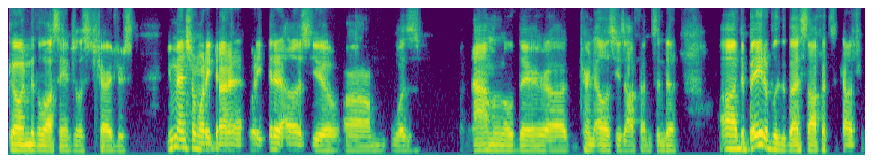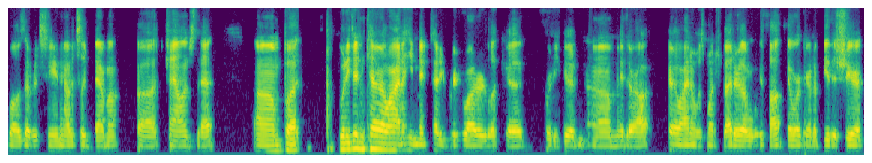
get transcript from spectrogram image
go into the Los Angeles Chargers. You mentioned what he done at, what he did at LSU um, was phenomenal there. Uh, turned LSU's offense into uh, debatably the best offense college football has ever seen. Obviously, Bama uh, challenge that. Um, but what he did in Carolina, he made Teddy Bridgewater look uh, pretty good. Um, made their Carolina was much better than what we thought they were going to be this year.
